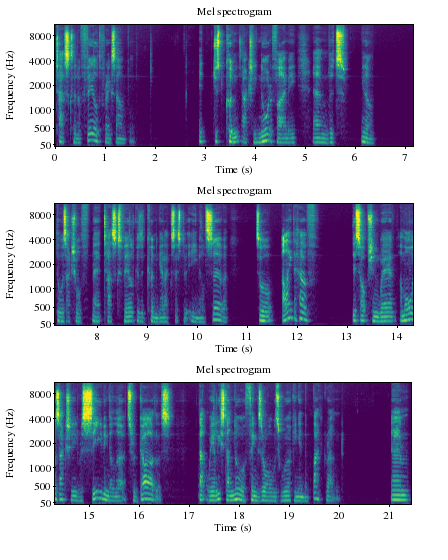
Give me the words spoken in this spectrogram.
tasks that have failed, for example. It just couldn't actually notify me um, that, you know, those actual uh, tasks failed because it couldn't get access to the email server. So I like to have this option where I'm always actually receiving alerts regardless that way at least I know things are always working in the background. Um,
